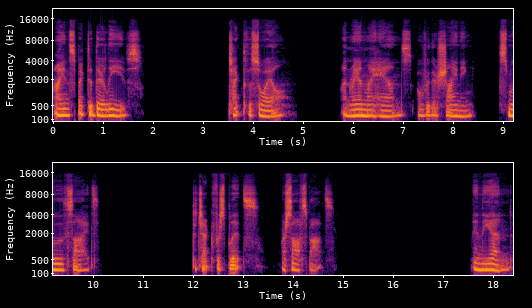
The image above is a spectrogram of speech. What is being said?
I inspected their leaves, checked the soil, and ran my hands over their shining, smooth sides to check for splits or soft spots. In the end,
